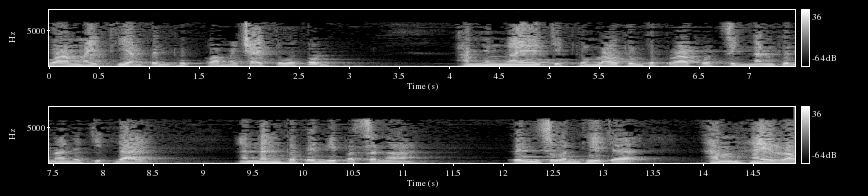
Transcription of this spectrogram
ความไม่เที่ยงเป็นทุกข์ความไม่ใช่ตัวตนทำยังไงจิตของเราถึงจะปรากฏสิ่งนั้นขึ้นมาในจิตได้ อันนั้นก็เป็นวิปัสสนา เป็นส่วนที่จะทำให้เรา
